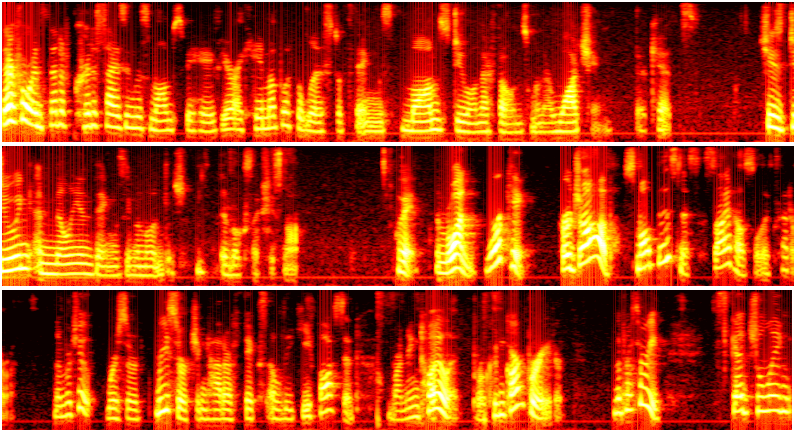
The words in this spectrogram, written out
Therefore, instead of criticizing this mom's behavior, I came up with a list of things moms do on their phones when they're watching their kids. She's doing a million things, even though it looks like she's not. Okay, number one, working, her job, small business, side hustle, etc. Number two, research, researching how to fix a leaky faucet, running toilet, broken carburetor. Number three, scheduling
